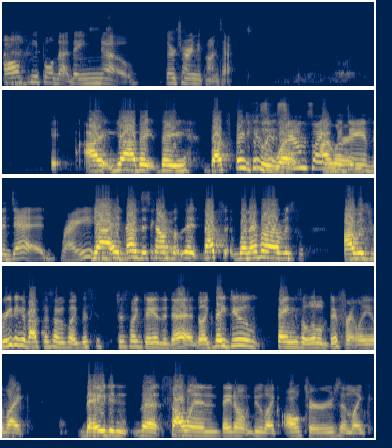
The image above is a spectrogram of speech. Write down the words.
all people that they know they're trying to contact. I yeah, they they that's Because basically it what sounds like I the learned. Day of the Dead, right? yeah In it does it sounds Mexico. it, that's whenever i was i was reading about this i was like this is just like day of the dead like they do things a little differently like they didn't the Samhain they don't do like altars and like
